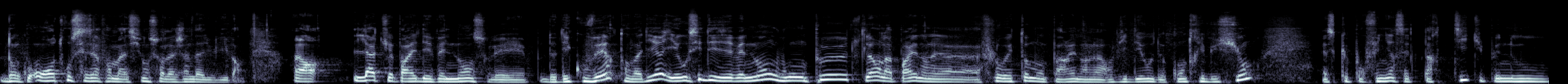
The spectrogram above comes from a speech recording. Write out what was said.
donc on retrouve ces informations sur l'agenda du libre. Alors là, tu as parlé d'événements de découverte, on va dire. Il y a aussi des événements où on peut, tout à l'heure on a parlé dans la, Flo et Tom ont parlé dans leur vidéo de contribution. Est-ce que pour finir cette partie, tu peux nous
